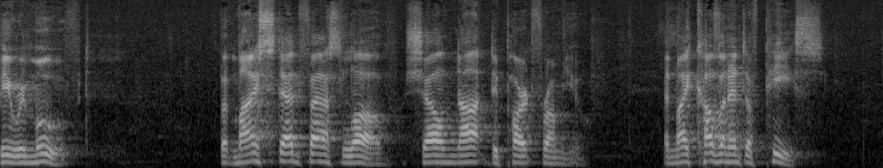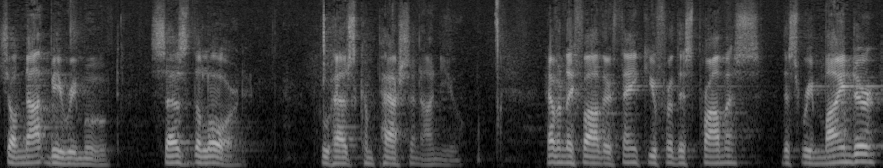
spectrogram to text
be removed, but my steadfast love shall not depart from you and my covenant of peace shall not be removed, says the Lord, who has compassion on you. Heavenly Father, thank you for this promise, this reminder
